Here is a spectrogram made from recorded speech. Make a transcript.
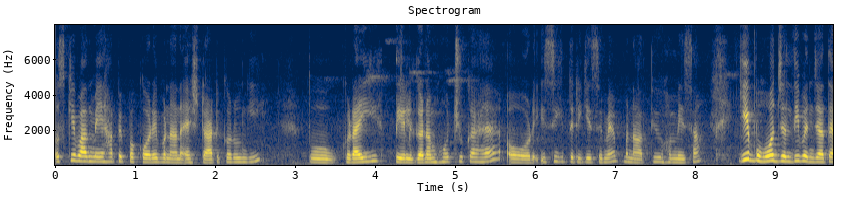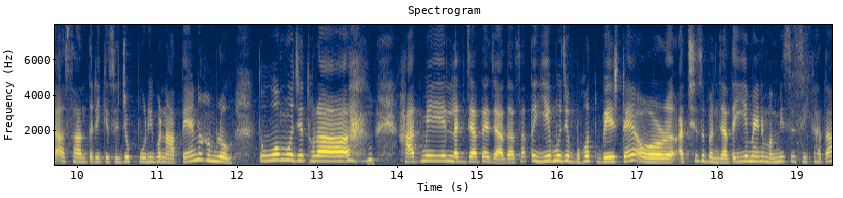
उसके बाद मैं यहाँ पे पकौड़े बनाना स्टार्ट करूँगी। तो कढ़ाई तेल गरम हो चुका है और इसी तरीके से मैं बनाती हूँ हमेशा। ये बहुत जल्दी बन जाता है, आसान तरीके से जो पूरी बनाते हैं ना हम लोग तो वो मुझे थोड़ा हाथ में ये लग जाता है ज़्यादा सा तो ये मुझे बहुत बेस्ट है और अच्छे से बन जाता है। ये मैंने मम्मी से सीखा था,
